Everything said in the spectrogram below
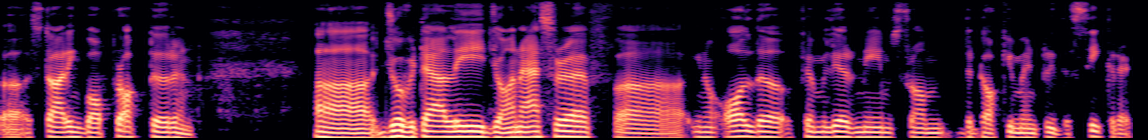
uh, starring Bob Proctor and uh, Joe Vitale, John Assaraf, uh, you know, all the familiar names from the documentary The Secret.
